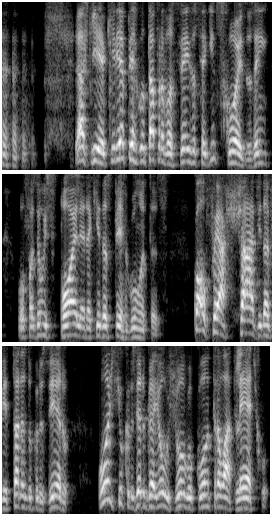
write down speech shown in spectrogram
Aqui, eu queria perguntar para vocês as seguintes coisas, hein? Vou fazer um spoiler aqui das perguntas. Qual foi a chave da vitória do Cruzeiro? Onde que o Cruzeiro ganhou o jogo contra o Atlético?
